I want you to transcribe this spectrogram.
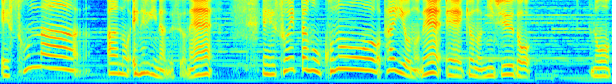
えそんなあのエネルギーなんですよね。えー、そういったもうこの太陽のね、えー、今日の20度の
